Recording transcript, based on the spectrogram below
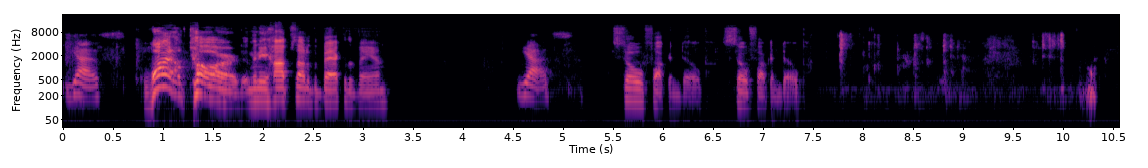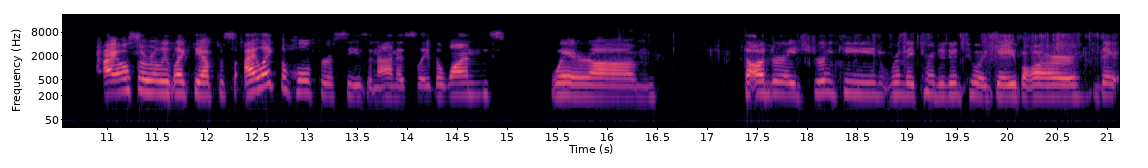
Yes. Wild card, and then he hops out of the back of the van. Yes. So fucking dope. So fucking dope. I also really like the episode. I like the whole first season, honestly. The ones where um the underage drinking, when they turned it into a gay bar. They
